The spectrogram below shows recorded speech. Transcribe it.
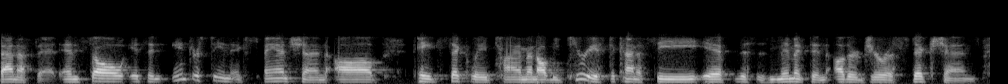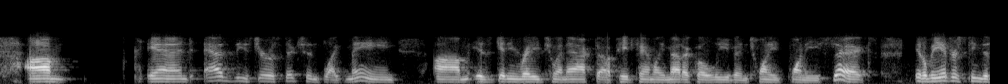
benefit. And so it's an interesting expansion of paid sick leave time, and I'll be curious to kind of see if this is mimicked in other jurisdictions. Um, and as these jurisdictions like Maine um, is getting ready to enact uh, paid family medical leave in 2026, it'll be interesting to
